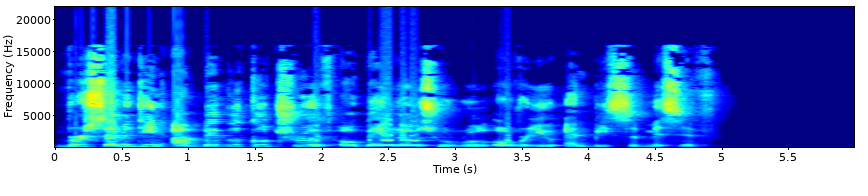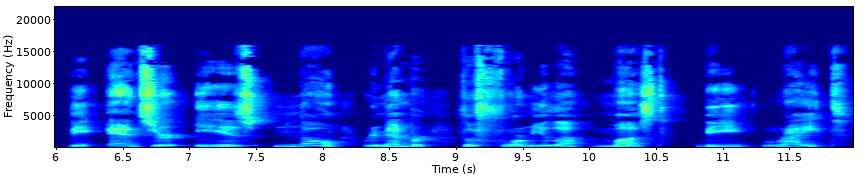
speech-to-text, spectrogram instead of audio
Verse 17, a biblical truth. Obey those who rule over you and be submissive. The answer is no. Remember, the formula must be right.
